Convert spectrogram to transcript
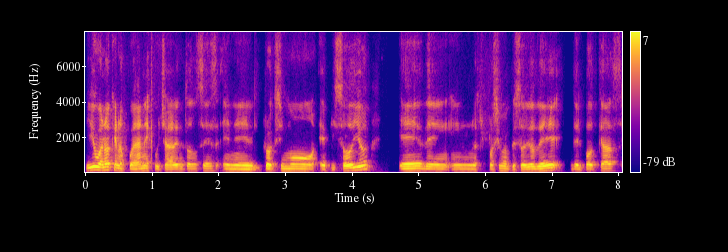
y bueno, que nos puedan escuchar entonces en el próximo episodio, eh, de, en nuestro próximo episodio de, del podcast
